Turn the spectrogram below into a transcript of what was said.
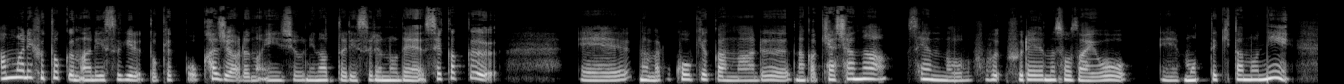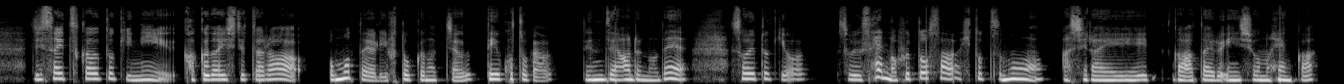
あんまり太くなりすぎると結構カジュアルな印象になったりするので、せっかく、えー、なんだろう、高級感のある、なんか華奢な線のフレーム素材を、えー、持ってきたのに、実際使う時に拡大してたら、思ったより太くなっちゃうっていうことが全然あるので、そういう時は、そういう線の太さ一つも、あしらいが与える印象の変化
